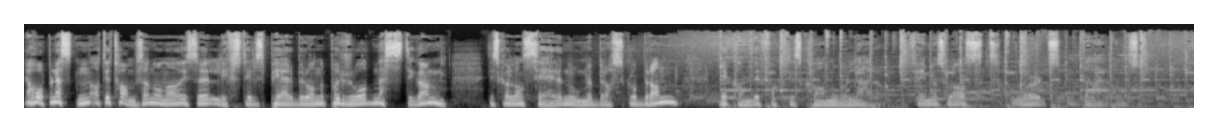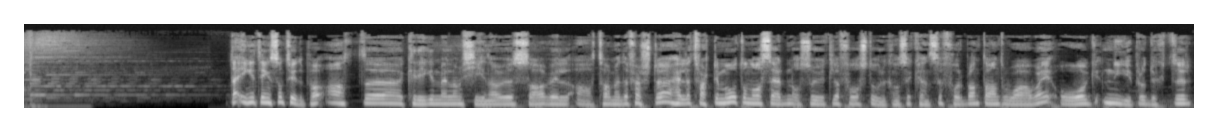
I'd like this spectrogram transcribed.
Jeg håper nesten at de tar med seg noen av disse livsstils-PR-byråene på råd neste gang de skal lansere noe med brask og brann. Det kan de faktisk ha noe å lære av. famous last words der, altså. Det er ingenting som tyder på at uh, krigen mellom Kina og USA vil avta med det første, heller tvert imot, og nå ser den også ut til å få store konsekvenser for bl.a. Huawei og nye produkter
